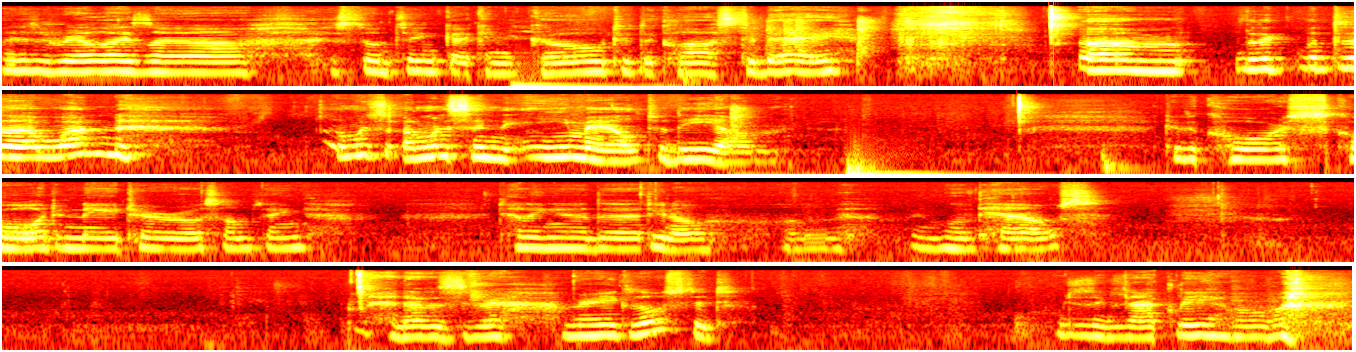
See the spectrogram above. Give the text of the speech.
I just realized uh, I just don't think I can go to the class today. Um, but, but the one I want I want to send an email to the um to the course coordinator or something, telling her that you know um, I moved house and I was very, very exhausted. Just exactly.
